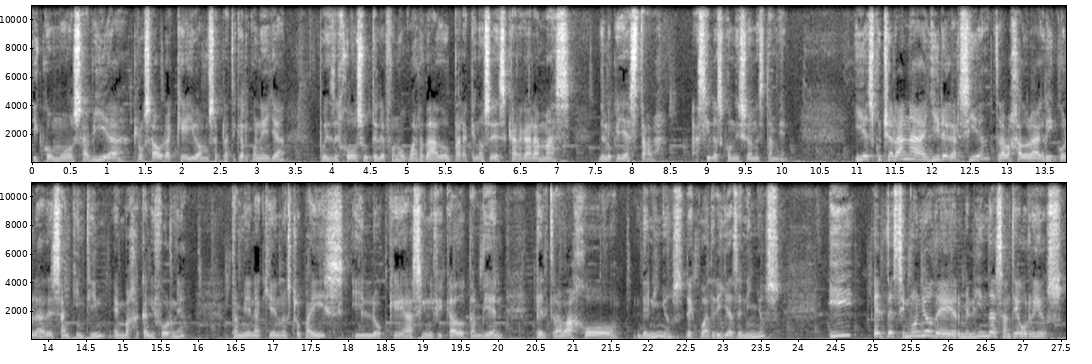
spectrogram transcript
y como sabía Rosaura que íbamos a platicar con ella, pues dejó su teléfono guardado para que no se descargara más de lo que ya estaba. Así las condiciones también. Y escucharán a Gire García, trabajadora agrícola de San Quintín, en Baja California, también aquí en nuestro país, y lo que ha significado también el trabajo de niños, de cuadrillas de niños, y el testimonio de Hermelinda Santiago Ríos,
